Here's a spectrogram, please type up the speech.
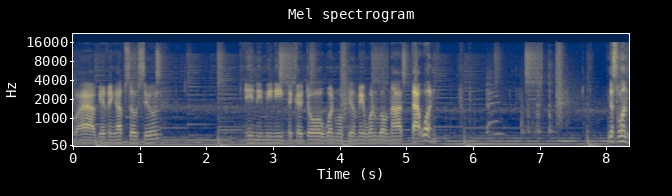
Wow, giving up so soon? Eeny, meeny, pick a door. One will kill me, one will not. That one! This one!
